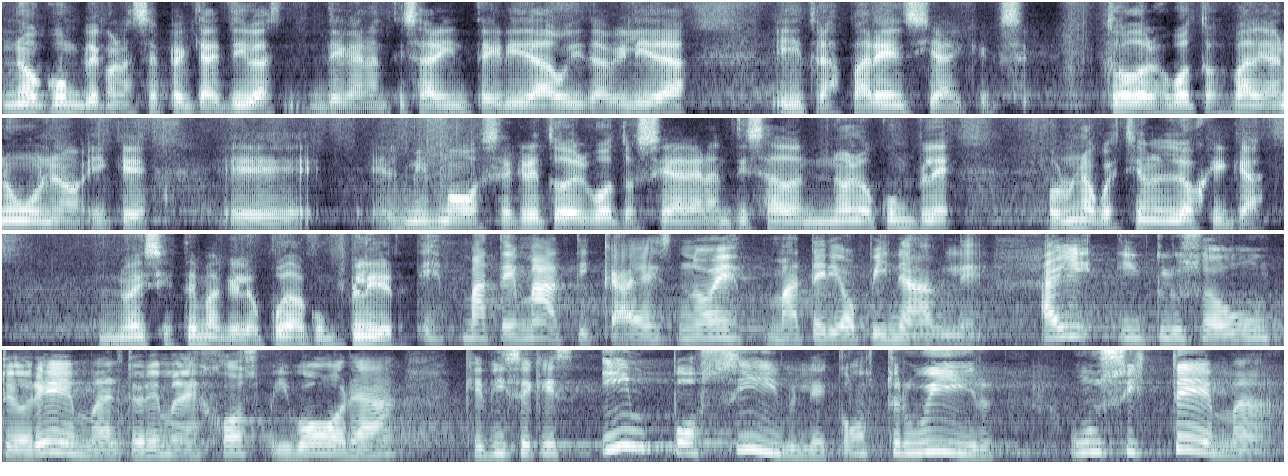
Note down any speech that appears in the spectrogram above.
No cumple con las expectativas de garantizar integridad, auditabilidad y transparencia y que todos los votos valgan uno y que eh, el mismo secreto del voto sea garantizado, no lo cumple por una cuestión lógica. No hay sistema que lo pueda cumplir. Es matemática, es, no es materia opinable. Hay incluso un teorema, el teorema de Hosp y Bora, que dice que es imposible construir un sistema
